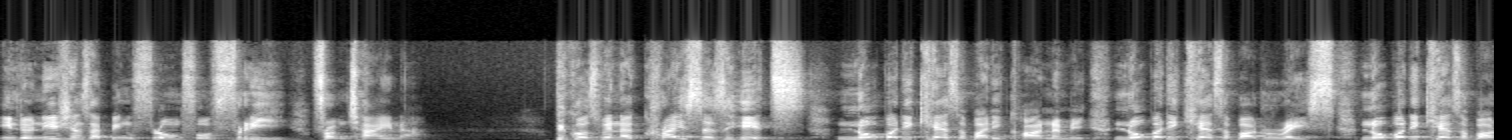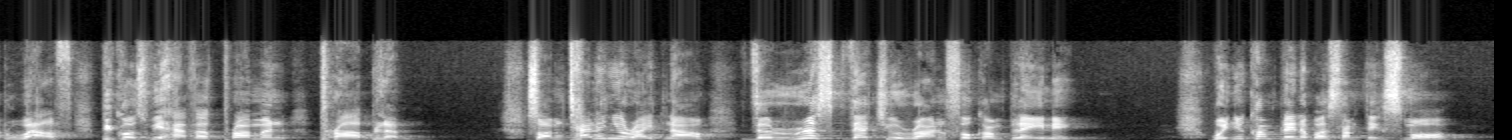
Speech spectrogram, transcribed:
Indonesians are being flown for free from China. Because when a crisis hits, nobody cares about economy. Nobody cares about race. Nobody cares about wealth because we have a common problem. So I'm telling you right now, the risk that you run for complaining, when you complain about something small,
